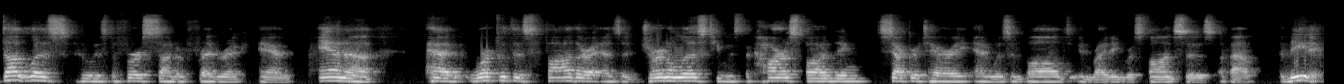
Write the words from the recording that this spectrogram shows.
Douglass, who was the first son of Frederick and Anna, had worked with his father as a journalist. He was the corresponding secretary and was involved in writing responses about the meeting.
